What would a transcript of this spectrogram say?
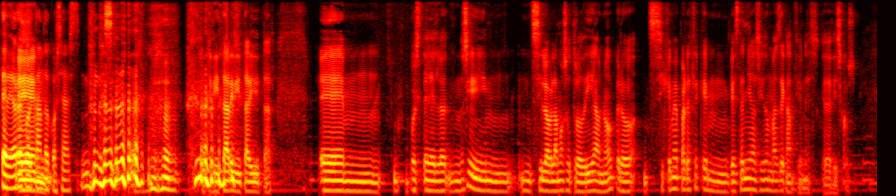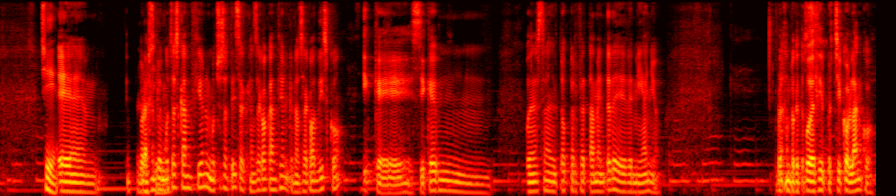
Te veo recortando Em, cosas. editar, editar, editar. Em, pues eh, lo- no sé si, si lo hablamos otro día o no, pero sí que me parece que, que este año ha sido más de canciones que de discos. sí. Em, por ejemplo, hay muchas canciones, muchos artistas que han sacado canciones que no han sacado disco y que sí que mm, pueden estar en el top perfectamente de, de mi año. Por ejemplo, ¿qué te puedo decir? Pues Chico Blanco,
